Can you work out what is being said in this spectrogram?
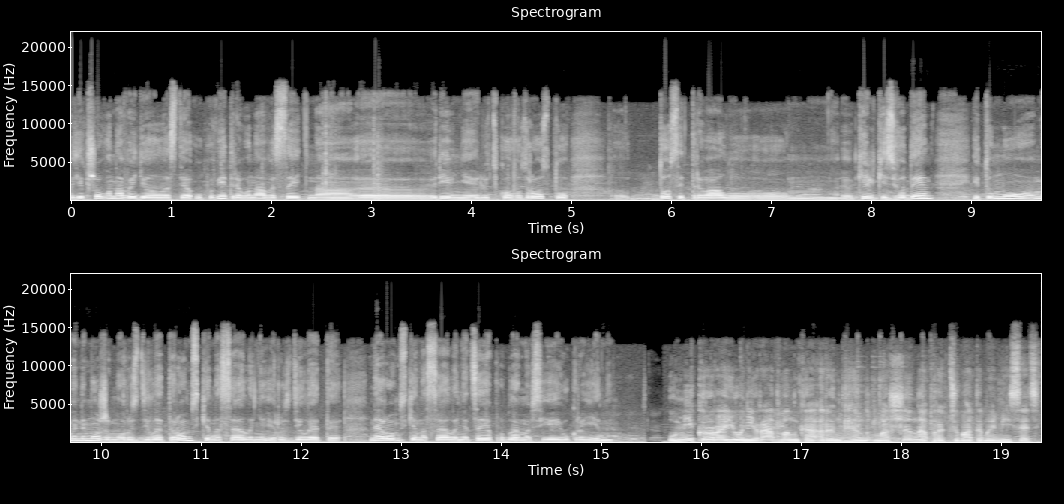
якщо вона виділилася у повітря, вона висить на е, рівні людського зросту е, досить тривалу кількість годин, і тому ми не можемо розділити ромське населення і розділити неромське населення. Це є проблема всієї України. У мікрорайоні Радванка рентген-машина працюватиме місяць.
